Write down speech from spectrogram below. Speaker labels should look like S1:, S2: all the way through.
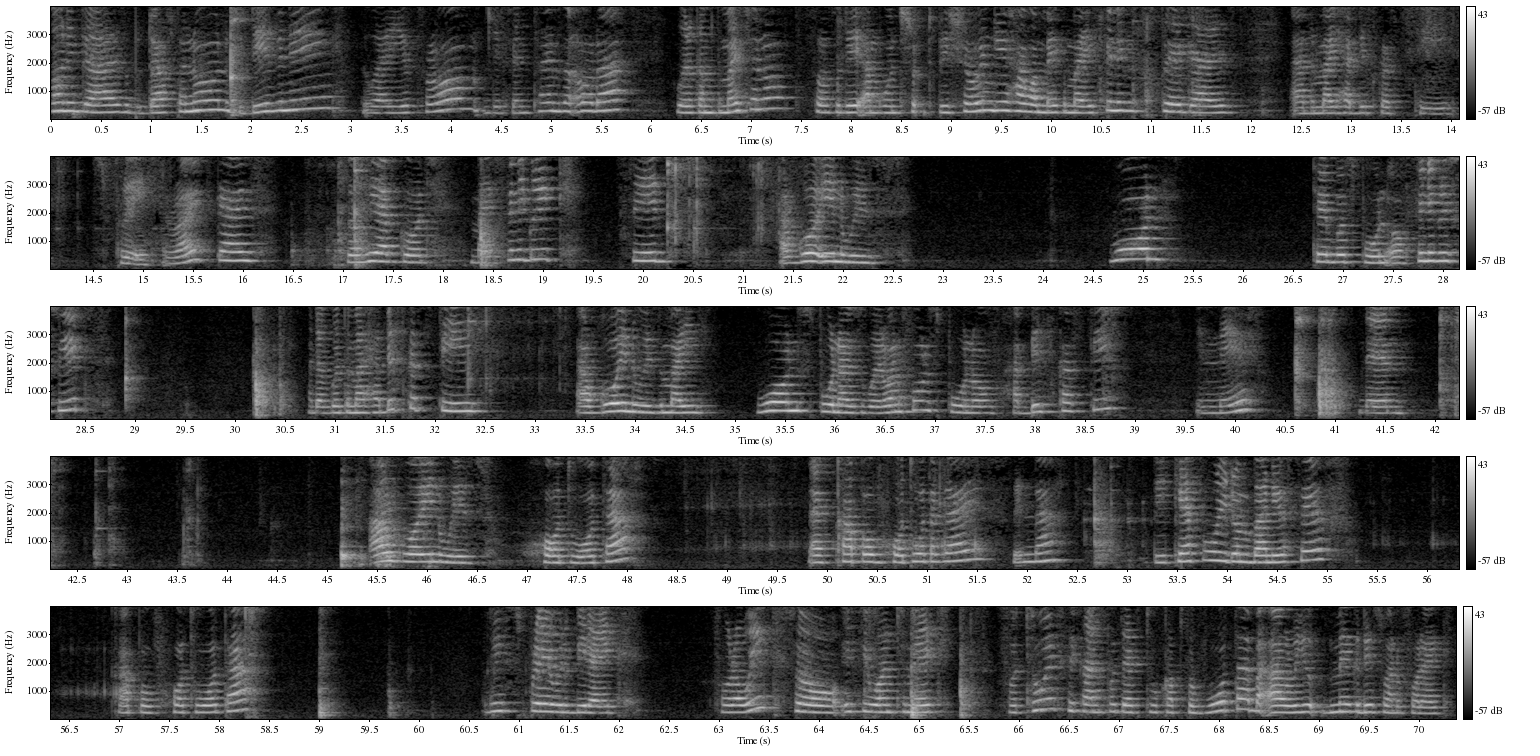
S1: morning guys. Good afternoon good evening. Where are you from? Different times and all that. Welcome to my channel. So today i'm going to be showing you how i make my fenugreek spray guys and my hibiscus tea spray. Right guys? So here i've got my fenugreek seeds. I'll go in with one tablespoon of fenugreek seeds and I've got my hibiscus tea I'll go in with my one spoon as well one full spoon of hibiscus tea in there. Then I'll go in with hot water. A cup of hot water guys in there. Be careful you don't burn yourself. Cup of hot water this spray will be like for a week. So if you want to make for two weeks you can put like two cups of water but I'll make this one for like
